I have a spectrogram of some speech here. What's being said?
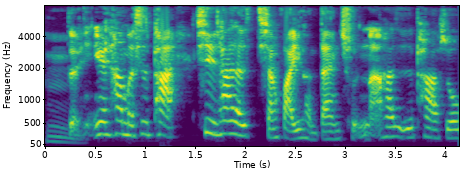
嗯，对，，因为他们是怕，其实他的想法也很单纯呐，他只是怕说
